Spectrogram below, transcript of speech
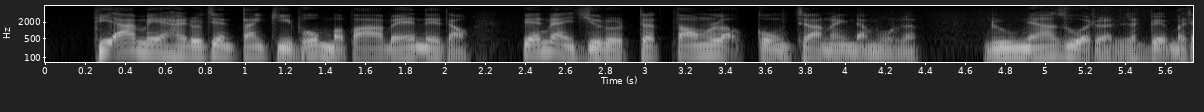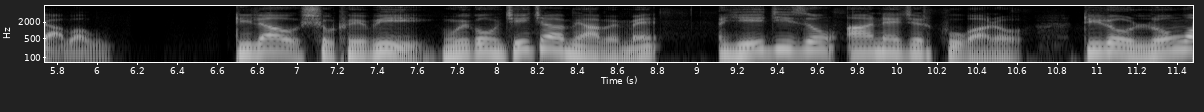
။ဖိအားမေဟိုက်ဒရိုဂျင်တန်ကီဖို့မပါဘဲနဲ့တောင်ပြန်တဲ့ယူရို1000လောက်ကုန်ကျနိုင်တယ်မို့လား။လူများစုအတွက်လက်တွေ့မကျပါဘူးဒီလောက်ရှုပ်ထွေးပြီးငွေကုန်ကြေးကြများပဲမဲ့အရေးကြီးဆုံးအားနည်းချက်တစ်ခုကတော့ ဒီလိုလုံးဝ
